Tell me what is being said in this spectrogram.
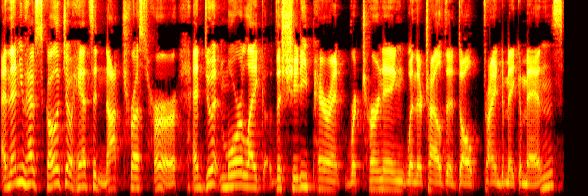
and then you have scarlett johansson not trust her and do it more like the shitty parent returning when their child's an adult trying to make amends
